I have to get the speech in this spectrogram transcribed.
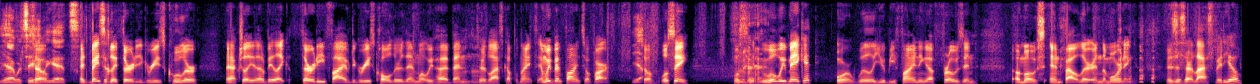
yeah we'll see So- how it gets it's basically 30 degrees cooler. Actually, that'll be like 35 degrees colder than what we've had been through the last couple nights, and we've been fine so far. Yeah. So we'll see. We'll see. will we make it, or will you be finding a frozen Amos and Fowler in the morning? Is this our last video?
